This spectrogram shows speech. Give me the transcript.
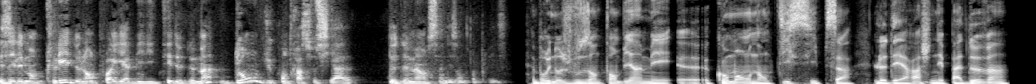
des éléments clés de l'employabilité de demain, donc du contrat social de demain au sein des entreprises. Bruno, je vous entends bien, mais euh, comment on anticipe ça? Le DRH n'est pas devin.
